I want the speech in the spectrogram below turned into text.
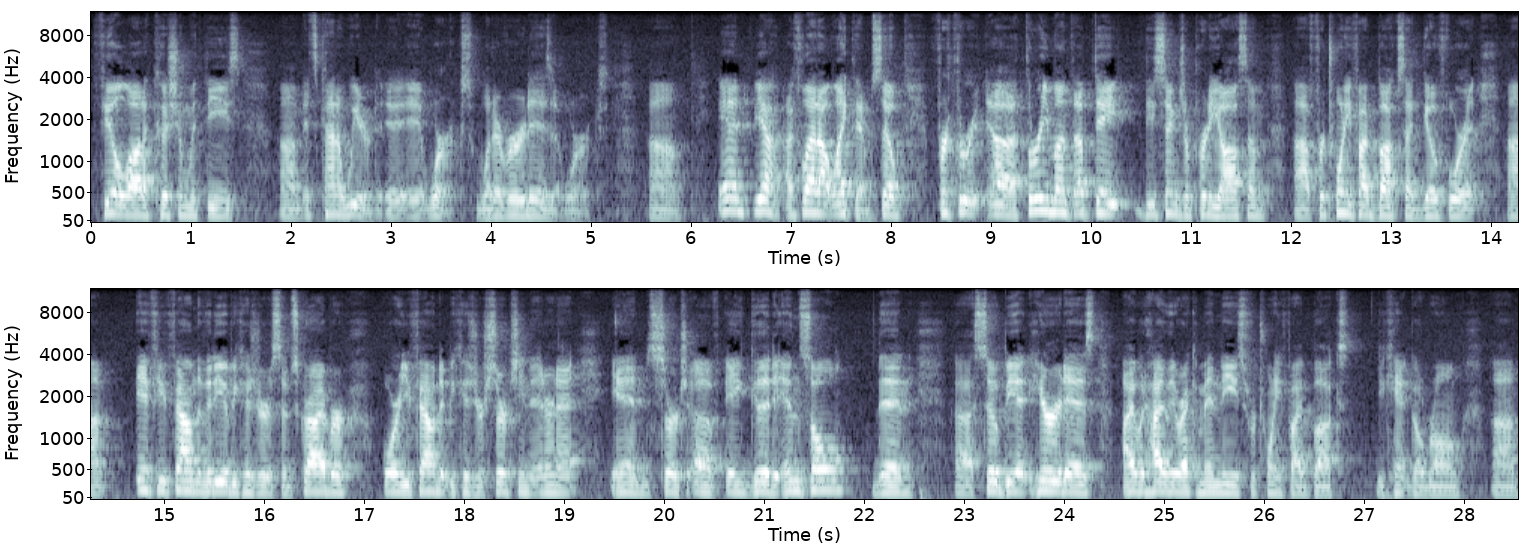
Feel a lot of cushion with these. Um, it's kind of weird. It, it, works. Whatever it is, it works. Um, and yeah, I flat out like them. So for three, uh, three month update, these things are pretty awesome. Uh, for 25 bucks, I'd go for it. Uh, if you found the video because you're a subscriber or you found it because you're searching the internet in search of a good insole, then uh, so be it. Here it is. I would highly recommend these for 25 bucks. You can't go wrong. Um,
